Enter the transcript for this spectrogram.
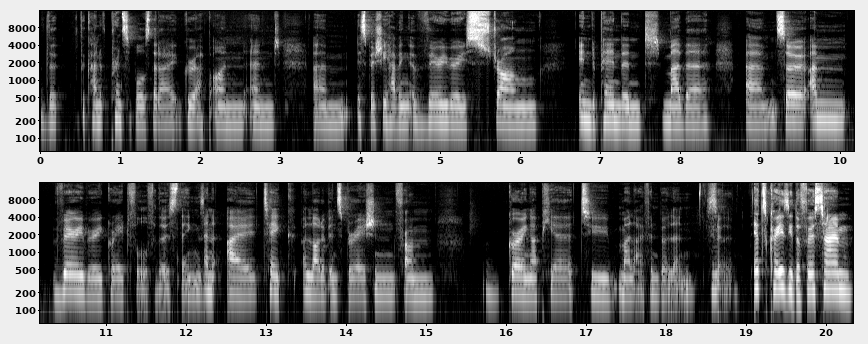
the the kind of principles that I grew up on and um, especially having a very, very strong, independent mother. Um, so I'm very, very grateful for those things. And I take a lot of inspiration from growing up here to my life in Berlin. So. You know, it's crazy. The first time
